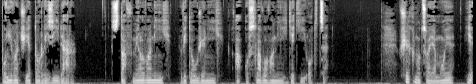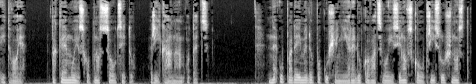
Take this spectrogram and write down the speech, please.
poněvadž je to rizí dar. Stav milovaných, vytoužených a oslavovaných dětí Otce. Všechno, co je moje, je i tvoje. Také moje schopnost soucitu, říká nám Otec – neupadejme do pokušení redukovat svoji synovskou příslušnost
